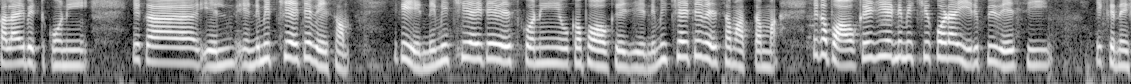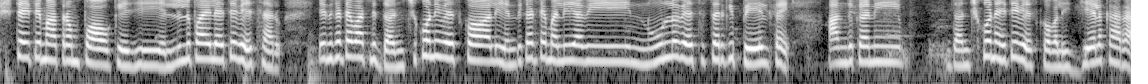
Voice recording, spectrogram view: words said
కళాయి పెట్టుకొని ఇక ఎం- ఎండుమిర్చి అయితే వేసాం. ఇక ఎండుమిర్చి అయితే వేసుకొని ఒక పావు కేజీ ఎండుమిర్చి అయితే వేసాం అత్తమ్మ. ఇక పావు కేజీ ఎండుమిర్చి కూడా ఇరిపి వేసి ఇక నెక్స్ట్ అయితే మాత్రం పావు కేజీ ఎల్లుల్లిపాయలు అయితే వేశారు. ఎందుకంటే వాటిని దంచుకొని వేసుకోవాలి. ఎందుకంటే మళ్ళీ అవి నూనెలో వేసేసరికి పేలుతాయి. అందుకని దంచుకొని అయితే వేసుకోవాలి. జీలకర్ర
